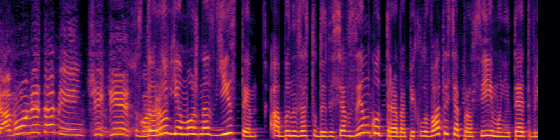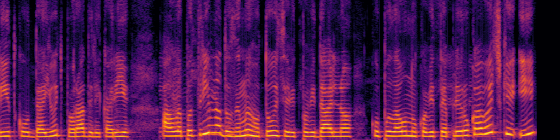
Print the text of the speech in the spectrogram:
кому вітамінчики? Здоров'я можна з'їсти. Аби не застудитися взимку, треба піклуватися про свій імунітет влітку, дають поради лікарі. Але Петрівна до зими готується відповідально. Купила онукові теплі рукавички і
